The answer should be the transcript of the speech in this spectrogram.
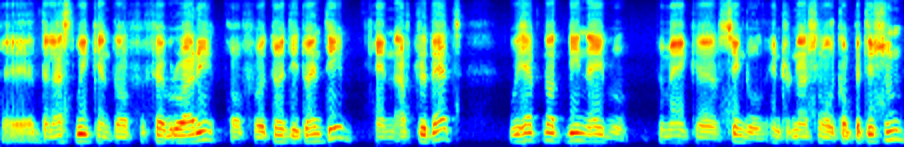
the last weekend of February of 2020. And after that, we have not been able to make a single international competition.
